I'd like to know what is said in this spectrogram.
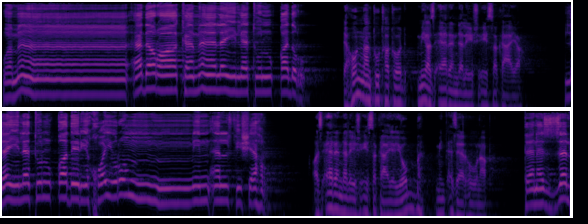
وما أدراك ما ليلة القدر De honnan tudhatod, mi az elrendelés éjszakája? ليلة القدر خير من ألف شهر Az elrendelés éjszakája jobb, mint ezer hónap. تنزل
